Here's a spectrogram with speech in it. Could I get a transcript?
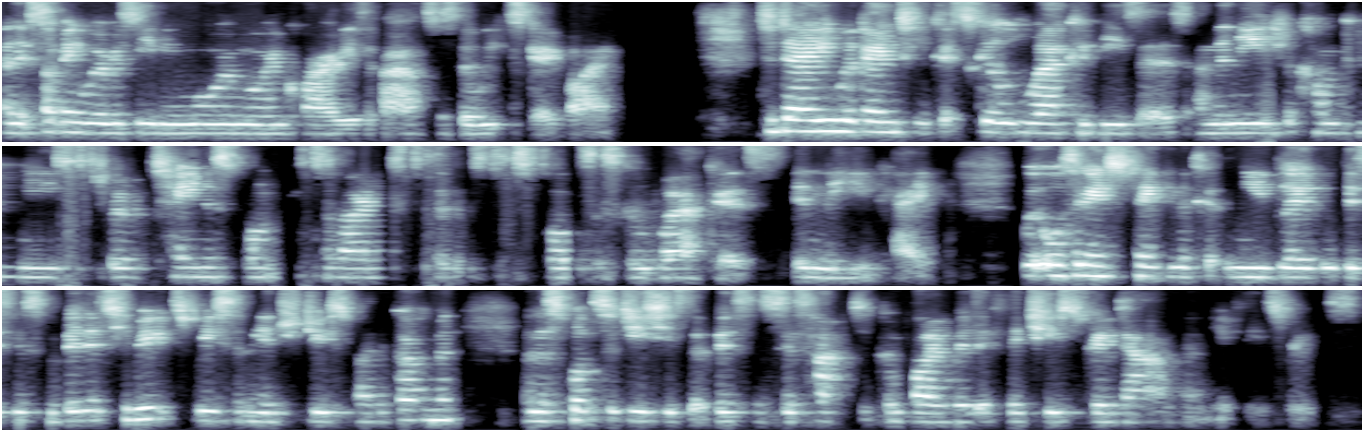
And it's something we're receiving more and more inquiries about as the weeks go by. Today, we're going to look at skilled worker visas and the need for companies to obtain a sponsor license to sponsor skilled workers in the UK. We're also going to take a look at the new global business mobility routes recently introduced by the government and the sponsor duties that businesses have to comply with if they choose to go down any of these routes.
